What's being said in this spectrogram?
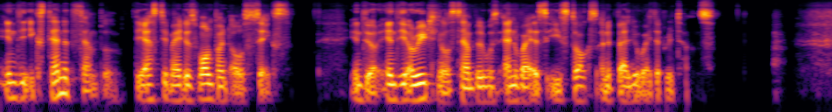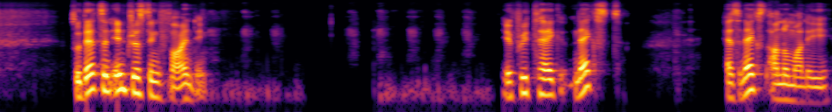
in the extended sample. The estimate is 1.06 in the, in the original sample with NYSE stocks and evaluated returns. So that's an interesting finding. If we take next, as next anomaly,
